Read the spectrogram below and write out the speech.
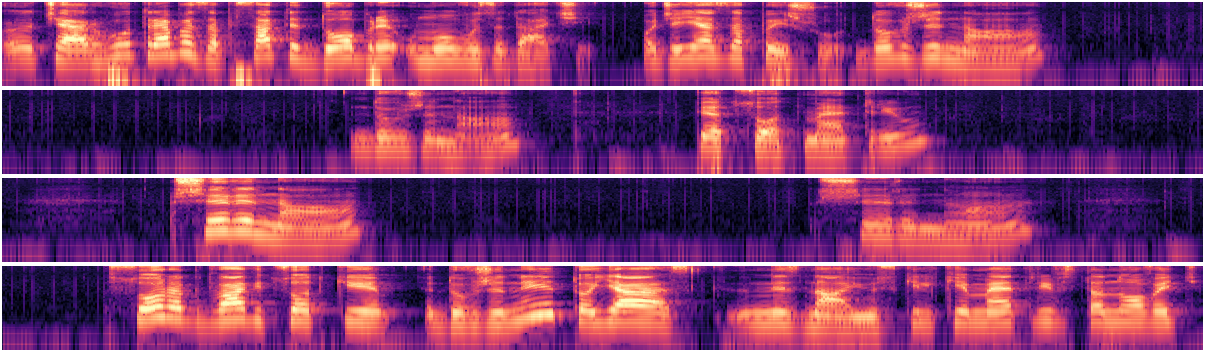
е, чергу треба записати добре умову задачі. Отже, я запишу довжина. Довжина 500 метрів. Ширина. Ширина. 42% довжини, то я не знаю, скільки метрів становить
